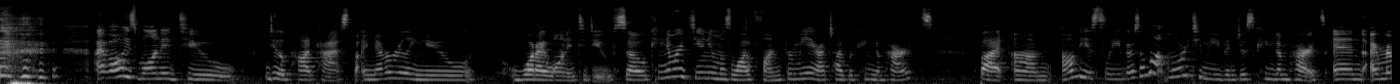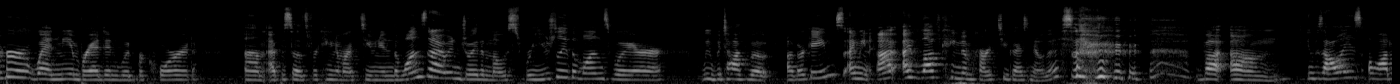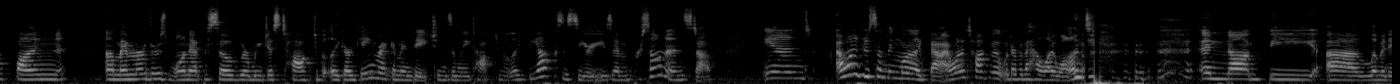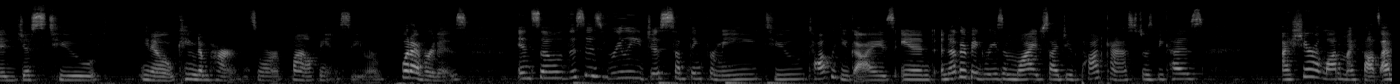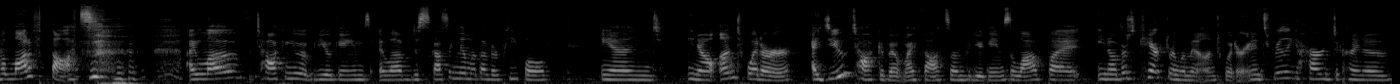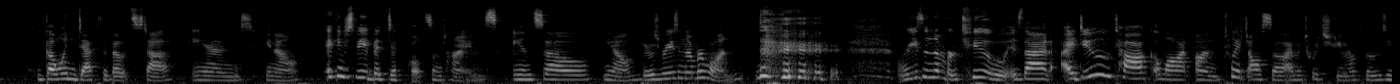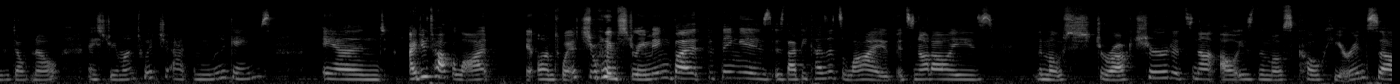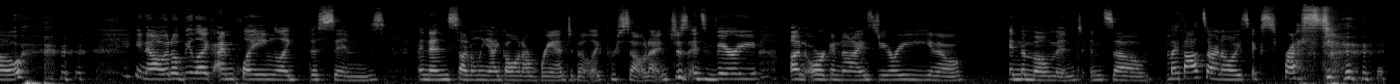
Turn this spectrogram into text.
I've always wanted to do a podcast, but I never really knew what I wanted to do. So Kingdom Hearts Union was a lot of fun for me. I got to talk about Kingdom Hearts. But um, obviously, there's a lot more to me than just Kingdom Hearts. And I remember when me and Brandon would record um, episodes for Kingdom Hearts Union, the ones that I would enjoy the most were usually the ones where we would talk about other games. I mean, I, I love Kingdom Hearts, you guys know this. but um, it was always a lot of fun. Um, I remember there's one episode where we just talked about like our game recommendations and we talked about like the Yakuza series and Persona and stuff. And I want to do something more like that. I want to talk about whatever the hell I want and not be uh, limited just to, you know, Kingdom Hearts or Final Fantasy or whatever it is. And so this is really just something for me to talk with you guys. And another big reason why I decided to do the podcast was because I share a lot of my thoughts. I have a lot of thoughts. I love talking about video games, I love discussing them with other people. And, you know, on Twitter, I do talk about my thoughts on video games a lot, but, you know, there's a character limit on Twitter, and it's really hard to kind of go in depth about stuff. And, you know, it can just be a bit difficult sometimes. And so, you know, there's reason number one. reason number two is that I do talk a lot on Twitch also. I'm a Twitch streamer for those of you that don't know. I stream on Twitch at Emmy Luna Games. And I do talk a lot on Twitch when I'm streaming, but the thing is is that because it's live, it's not always the most structured, it's not always the most coherent. So, you know, it'll be like I'm playing like The Sims and then suddenly I go on a rant about like Persona. It's just it's very unorganized, very, you know, in the moment. And so my thoughts aren't always expressed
